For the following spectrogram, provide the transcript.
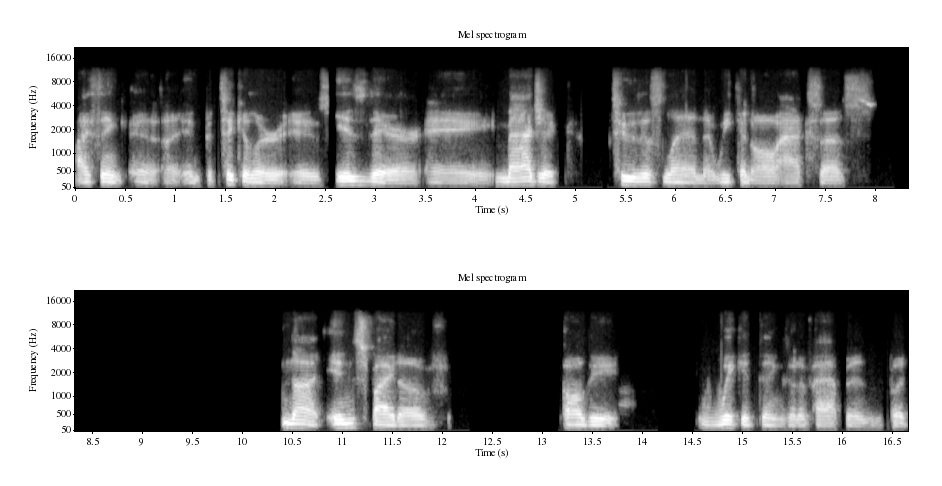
i think uh, uh in particular is is there a magic to this land that we can all access, not in spite of all the wicked things that have happened, but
